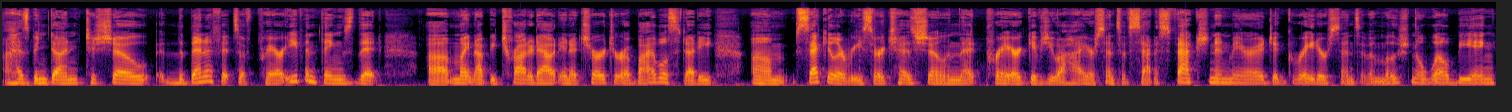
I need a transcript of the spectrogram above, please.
uh, has been done to show the benefits of prayer, even things that uh, might not be trotted out in a church or a Bible study. Um, secular research has shown that prayer gives you a higher sense of satisfaction in marriage, a greater sense of emotional well being.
